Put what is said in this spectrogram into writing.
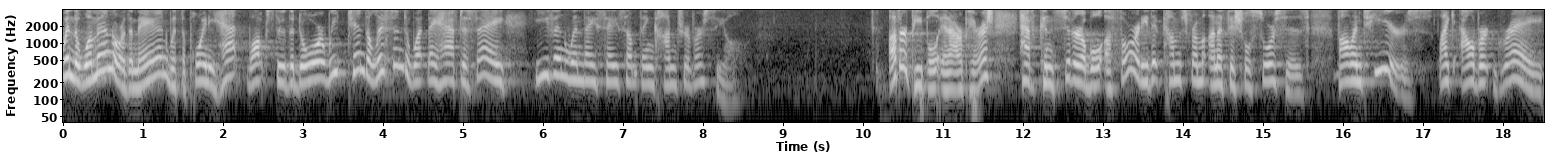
when the woman or the man with the pointy hat walks through the door, we tend to listen to what they have to say, even when they say something controversial. Other people in our parish have considerable authority that comes from unofficial sources. Volunteers like Albert Gray,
